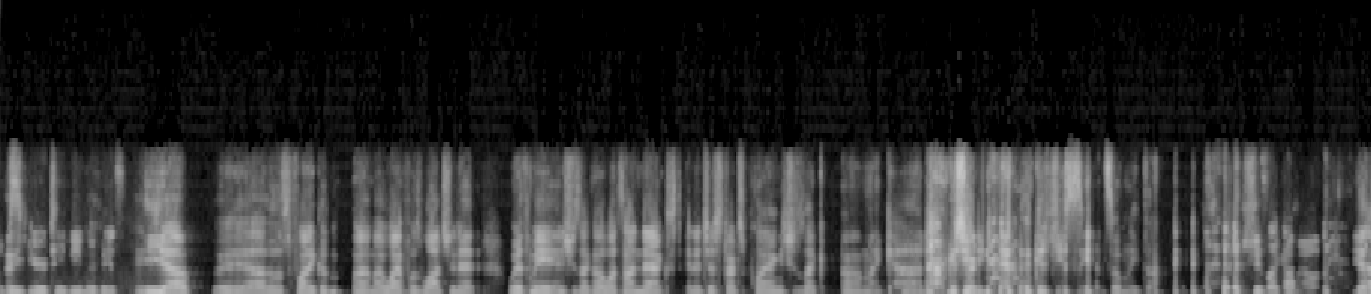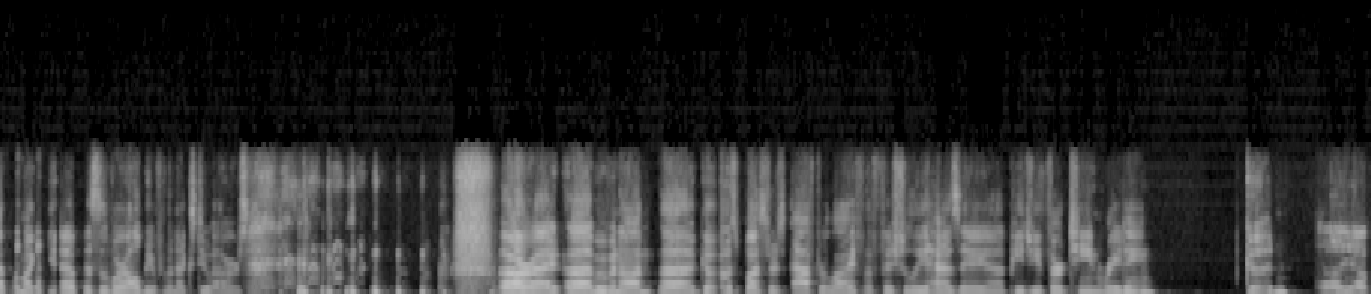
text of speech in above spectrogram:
obscure TV movies. yep, yeah, it was funny because uh, my wife was watching it with me, and she's like, "Oh, what's on next?" And it just starts playing. And she's like, "Oh my god," because she already knew because she's seen it so many times. She's like, I'm out. Yep. I'm like, yep, this is where I'll be for the next two hours. All right. Uh, moving on. Uh, Ghostbusters Afterlife officially has a uh, PG 13 rating. Good. Uh, yep,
